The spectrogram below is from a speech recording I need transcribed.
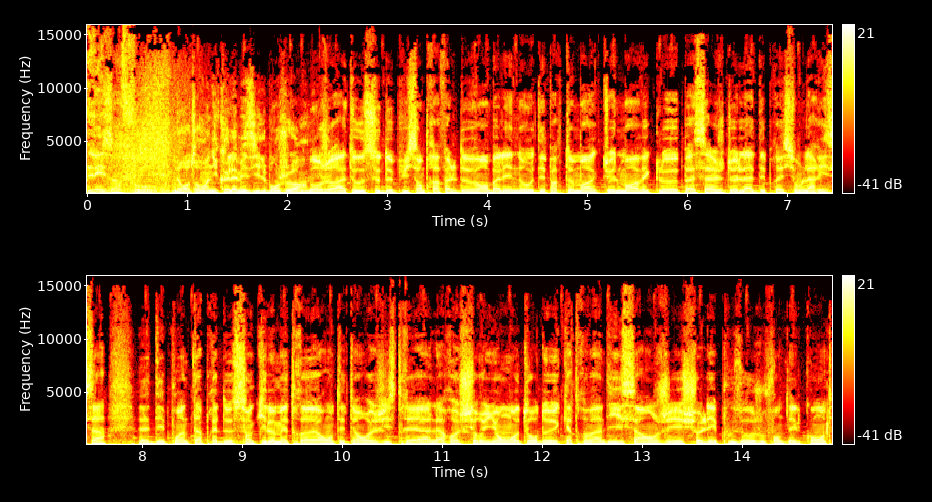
les infos. Nous retrouvons Nicolas Mézil, bonjour. Bonjour à tous. Depuis centrafale de vent emballé nos départements actuellement avec le passage de la dépression Larissa. Des pointes à près de 100 km heure ont été enregistrées à La Roche-sur-Yon, autour de 90 à Angers, Cholet, Pouzauges ou Fontenay-le-Comte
